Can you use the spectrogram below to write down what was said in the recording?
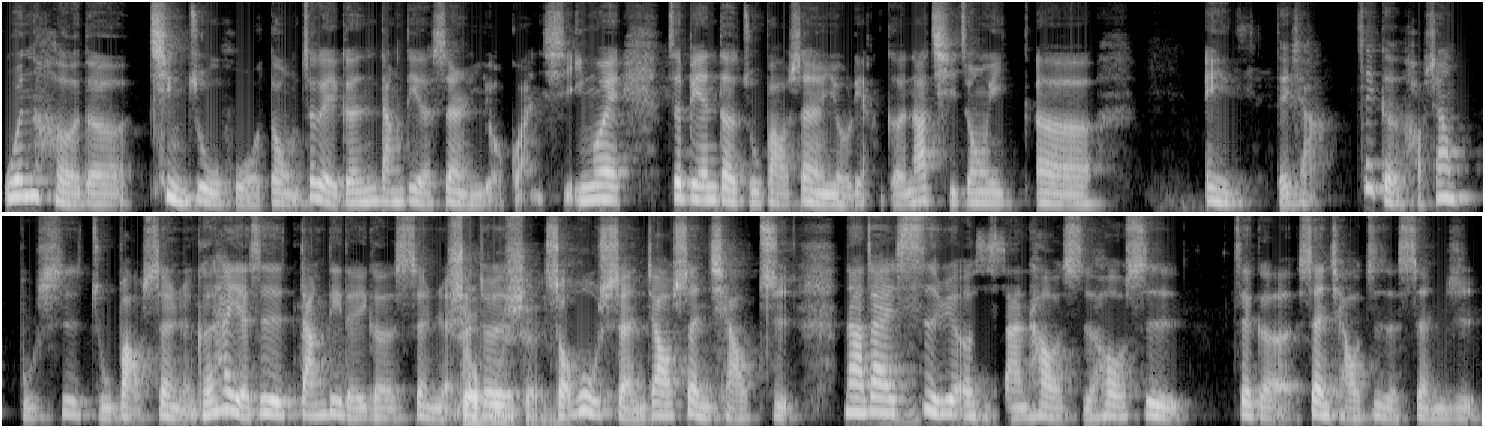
温和的庆祝活动，这个也跟当地的圣人有关系，因为这边的主保圣人有两个，那其中一呃，哎，等一下。这个好像不是主保圣人，可是他也是当地的一个圣人，守护神，就是守护神叫圣乔治。那在四月二十三号的时候是这个圣乔治的生日，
